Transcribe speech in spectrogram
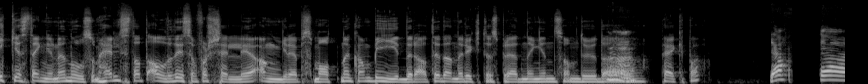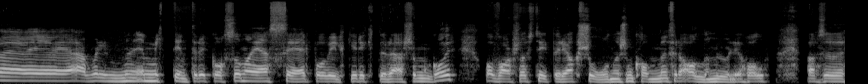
ikke stenger ned noe som helst. At alle disse forskjellige angrepsmåtene kan bidra til denne ryktespredningen som du da mm. peker på? Ja, det er vel mitt inntrykk også når jeg ser på hvilke rykter det er som går, og hva slags type reaksjoner som kommer fra alle mulige hold. Altså,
